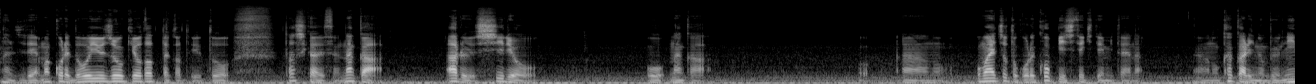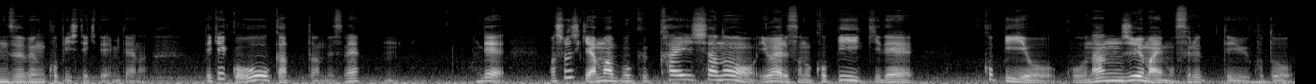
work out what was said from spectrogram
感じで。まあこれどういう状況だったかというと確かですねなんかある資料をなんかあのお前ちょっとこれコピーしてきてみたいな。あの係の分人数分コピーしてきてみたいな。で結構多かったんですね、うん、で、まあ、正直あんま僕会社のいわゆるそのコピー機でコピーをこう何十枚もするっていうことを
